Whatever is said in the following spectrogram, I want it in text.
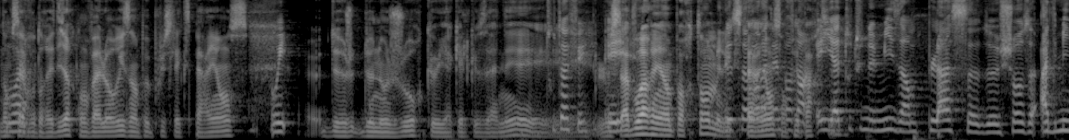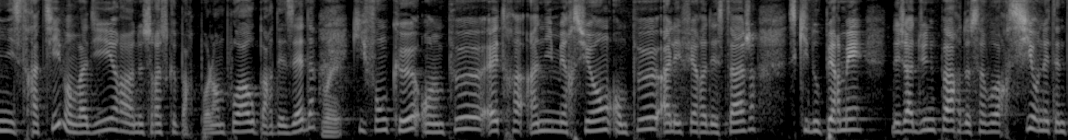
Donc Voilà. ça voudrait dire qu'on valorise un peu plus l'expérience Oui. euh, de, de nos jours qu'il y a quelques années. Et Tout à fait. Le Et- savoir est important, mais Le l'expérience en fait important. partie. Et il y a toute une mise en place de choses administratives, on va dire, ne serait-ce que par Pôle emploi ou par des aides, Ouais. qui font qu'on peut être en immersion, on peut aller faire des stages, ce qui nous permet déjà d'une part de savoir si on est intéressé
